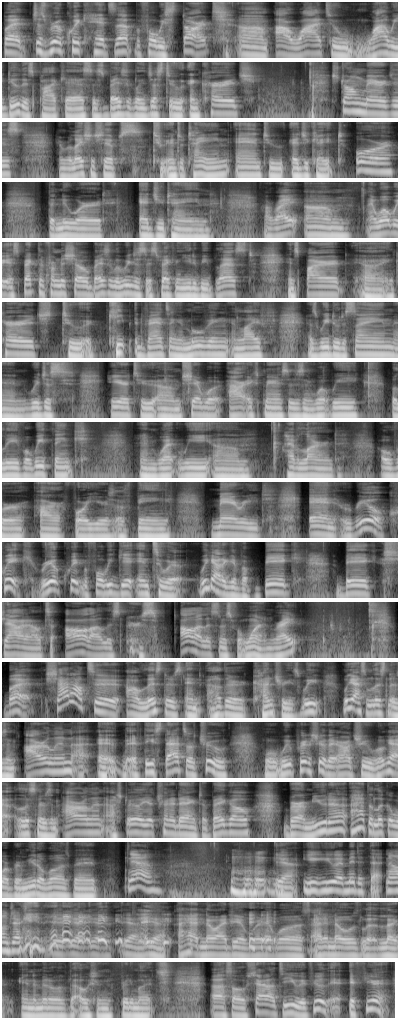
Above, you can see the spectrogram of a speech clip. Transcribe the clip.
but just real quick heads up before we start, um, our why to why we do this podcast is basically just to encourage strong marriages and relationships to entertain and to educate or the new word edutain all right um and what we're expecting from the show basically we're just expecting you to be blessed inspired uh, encouraged to keep advancing and moving in life as we do the same. And we're just here to um, share what our experiences and what we believe what we think and what we um, have learned over our four years of being married. And real quick, real quick before we get into it, we got to give a big, big shout out to all our listeners. All our listeners, for one, right? But shout out to our listeners in other countries. We we got some listeners in Ireland. If these stats are true, well, we're pretty sure they are true. We got listeners in Ireland, Australia, Trinidad and Tobago, Bermuda. I had to look up where Bermuda was, babe. Yeah. Yeah. You you admitted that. No, I'm joking. Yeah, yeah, yeah, yeah, yeah. I had no idea where that was. I didn't know it was like in the middle of the ocean, pretty much. Uh, so shout out to you if you if you're.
